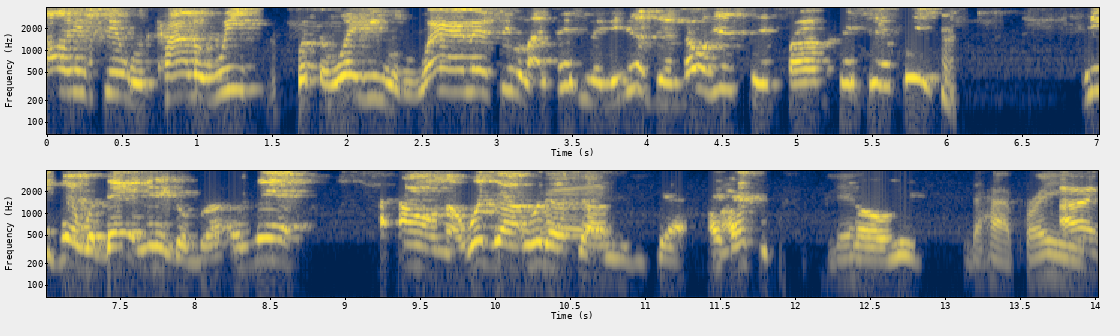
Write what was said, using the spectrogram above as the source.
all his shit was kind of weak, but the way he was wearing that shit, was like this nigga, he just know his shit, bro. This shit weak. He been with that nigga, bro. And then I don't know what y'all, what else y'all need to get. That's Yeah. you know me. The high praise, I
